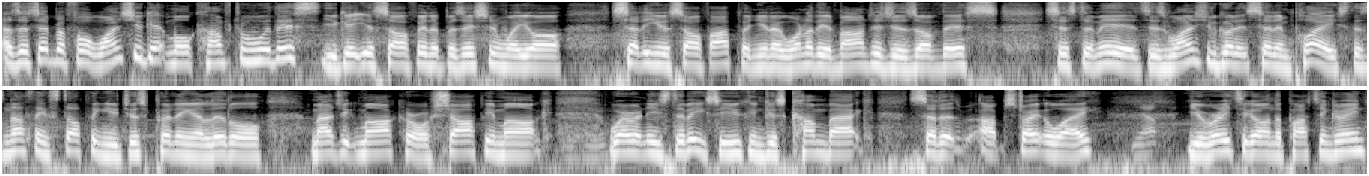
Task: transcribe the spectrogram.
as I said before, once you get more comfortable with this, you get yourself in a position where you're setting yourself up. And, you know, one of the advantages of this system is, is once you've got it set in place, there's nothing stopping you just putting a little magic marker or Sharpie mark mm -hmm. where it needs to be. So you can just come back, set it up straight away. Yep. You're ready to go on the putting green.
